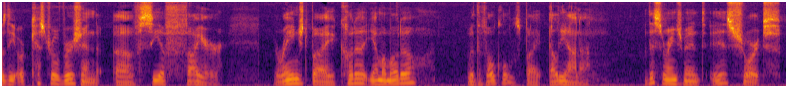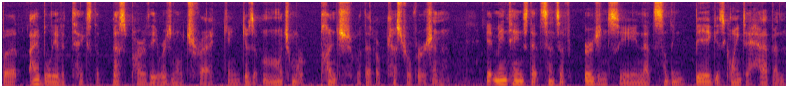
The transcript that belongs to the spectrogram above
Was the orchestral version of Sea of Fire, arranged by Kota Yamamoto with vocals by Eliana. This arrangement is short, but I believe it takes the best part of the original track and gives it much more punch with that orchestral version. It maintains that sense of urgency and that something big is going to happen,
